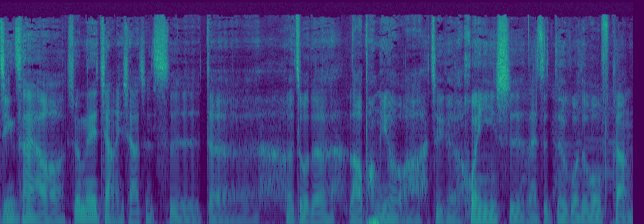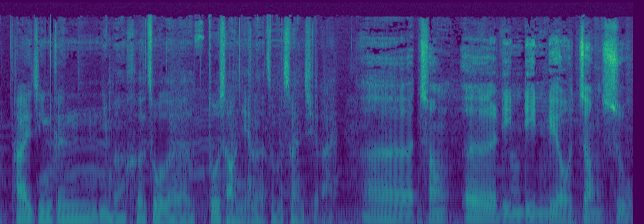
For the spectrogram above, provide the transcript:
精彩哦！所以我们也讲一下这次的合作的老朋友啊，这个混音师来自德国的 Wolfgang，他已经跟你们合作了多少年了？这么算起来？呃，从二零零六种树，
